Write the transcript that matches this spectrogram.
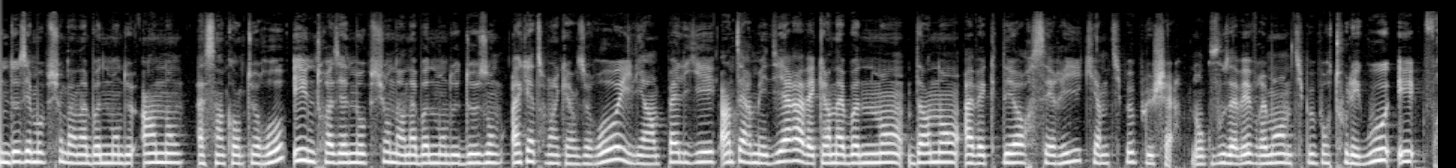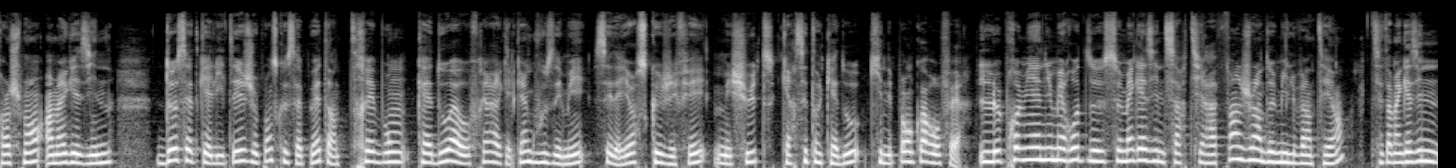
une deuxième option d'un abonnement de 1 an à 50 euros et une troisième option d'un abonnement de 2 ans à 95 euros. Il y a un palier intermédiaire avec un abonnement d'un an avec des hors-séries qui est un petit peu plus cher. Donc vous avez vraiment un petit peu pour tous les goûts et franchement un magazine de cette qualité, je pense que ça peut être un très bon cadeau à offrir à quelqu'un que vous aimez. C'est d'ailleurs ce que j'ai fait, mais chute, car c'est un cadeau qui n'est pas encore offert. Le premier numéro de ce magazine sortira fin juin 2021. C'est un magazine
